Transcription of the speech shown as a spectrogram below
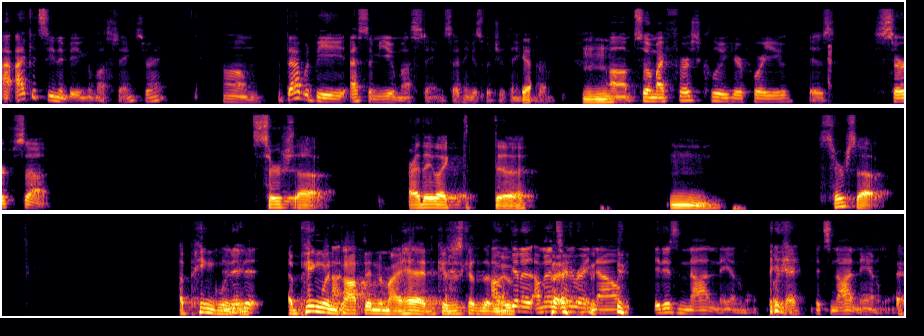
I, I, could see them being the Mustangs, right? Um, but that would be SMU Mustangs. I think is what you're thinking yeah. of. Mm-hmm. Um, so my first clue here for you is Surfs Up. Surfs Up. Are they like the? Mm, Surfs up. A penguin. It, a penguin I, popped into my head because just because of the I'm movie. gonna I'm gonna tell you right now, it is not an animal. Okay, it's not an animal.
